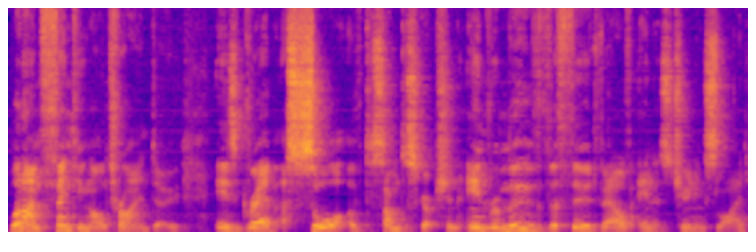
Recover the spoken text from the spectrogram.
what I'm thinking I'll try and do is grab a saw of some description and remove the third valve and its tuning slide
